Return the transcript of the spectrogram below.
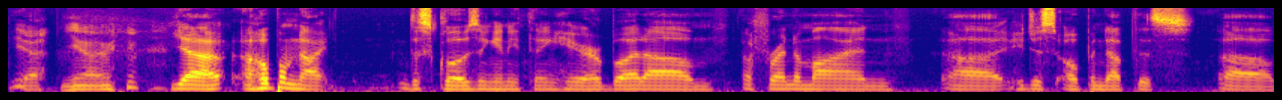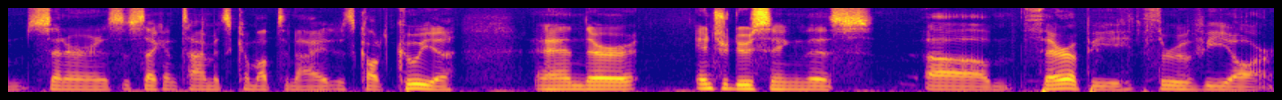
Yeah. You know what I mean? Yeah. I hope I'm not disclosing anything here, but um, a friend of mine, uh, he just opened up this um, center, and it's the second time it's come up tonight. It's called Kuya, and they're introducing this um, therapy through VR.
